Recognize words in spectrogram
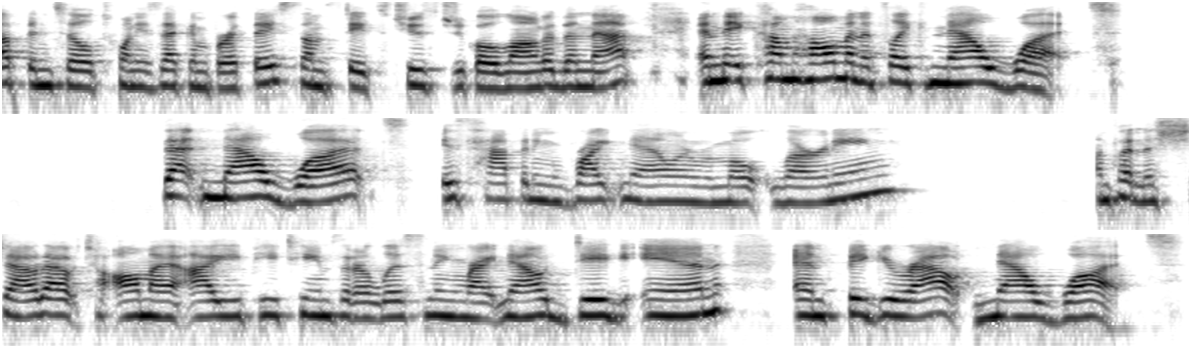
up until 22nd birthday some states choose to go longer than that and they come home and it's like now what? That now what is happening right now in remote learning. I'm putting a shout out to all my IEP teams that are listening right now. Dig in and figure out now what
